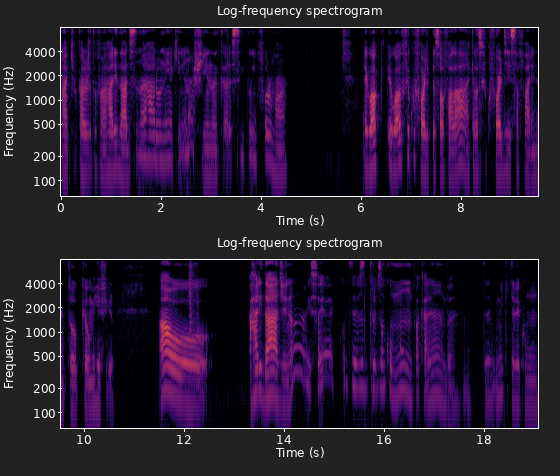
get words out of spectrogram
Ah, aqui o cara já tá falando, raridade. Isso não é raro nem aqui nem na China, cara. Sinto informar. É igual, é igual o Fico Ford, o pessoal fala, ah, aquelas Fico Ford Safari, né? Tô, que eu me refiro. Ah, o. Raridade. Não, isso aí é televisão comum pra caramba. Muita TV comum.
